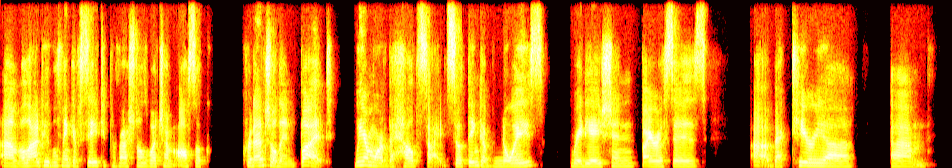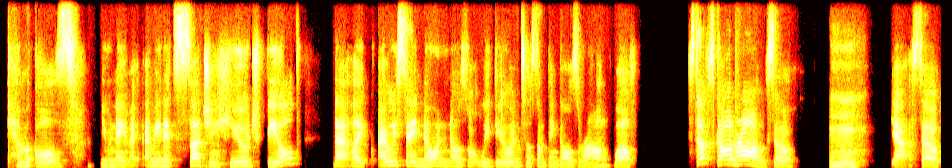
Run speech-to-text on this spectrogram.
Um, a lot of people think of safety professionals, which I'm also credentialed in, but we are more of the health side. So think of noise, radiation, viruses, uh, bacteria, um, chemicals, you name it. I mean, it's such a Mhm. huge field that, like, I always say, no one knows what we do until something goes wrong. Well, stuff's gone wrong. So Mhm. yeah. So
